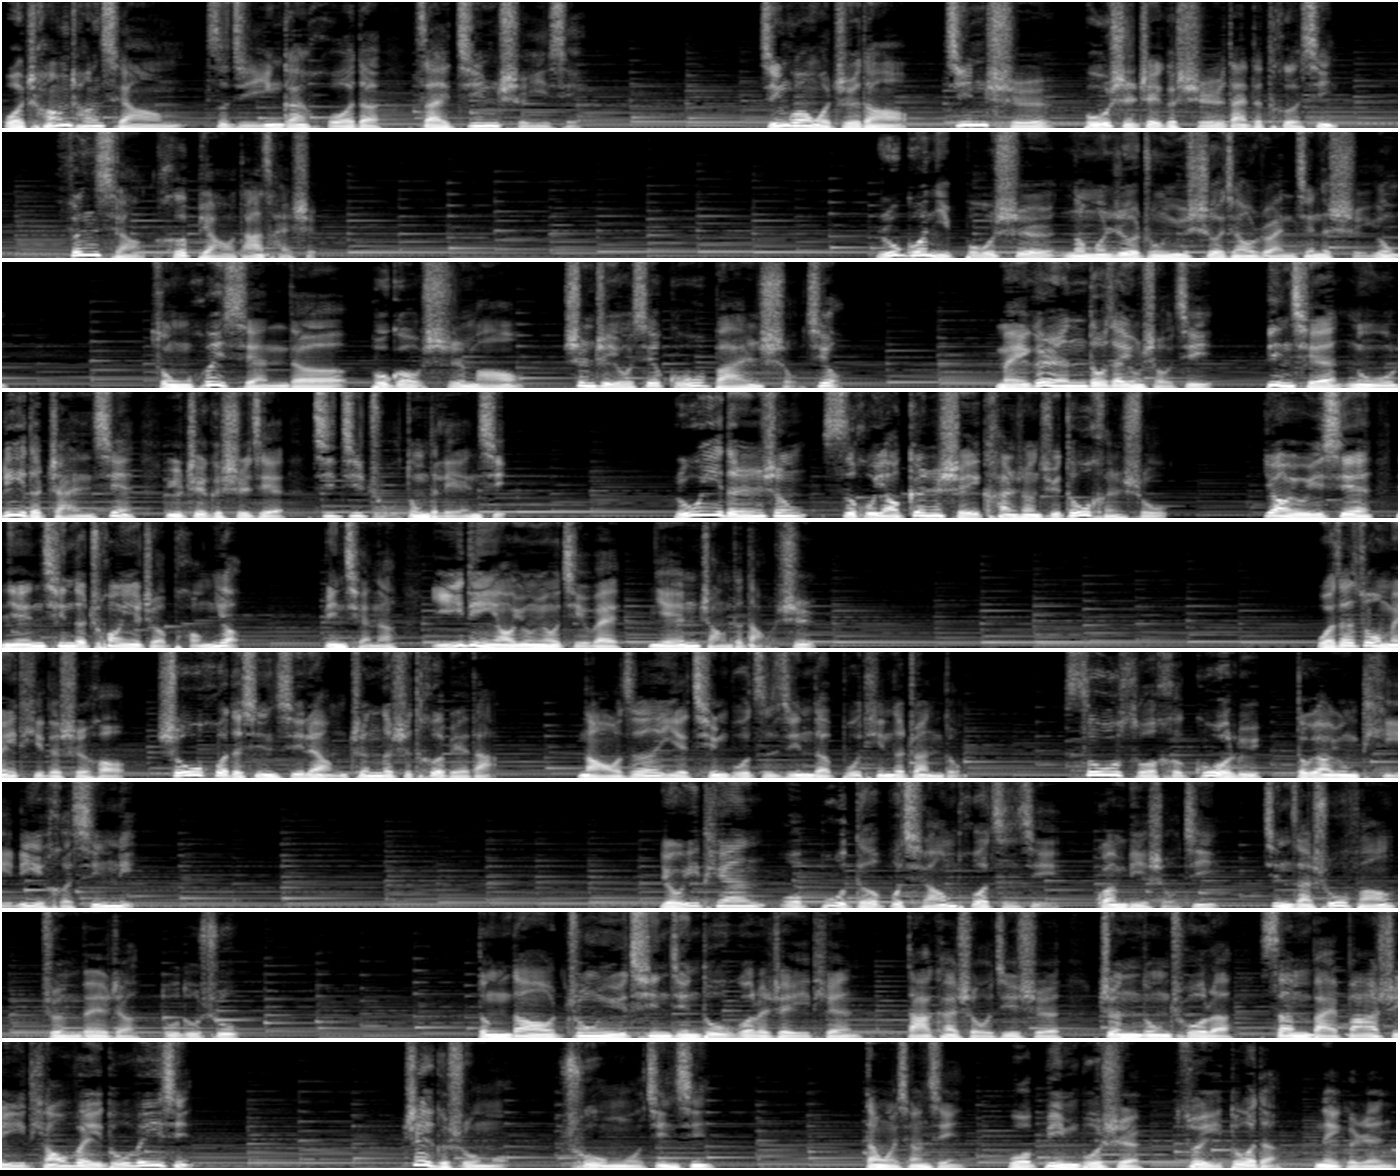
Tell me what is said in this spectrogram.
我常常想自己应该活得再矜持一些，尽管我知道矜持不是这个时代的特性，分享和表达才是。如果你不是那么热衷于社交软件的使用，总会显得不够时髦，甚至有些古板守旧。每个人都在用手机。并且努力地展现与这个世界积极主动的联系。如意的人生似乎要跟谁看上去都很熟，要有一些年轻的创业者朋友，并且呢，一定要拥有几位年长的导师。我在做媒体的时候，收获的信息量真的是特别大，脑子也情不自禁地不停地转动，搜索和过滤都要用体力和心力。有一天，我不得不强迫自己关闭手机，静在书房，准备着读读书。等到终于亲近度过了这一天，打开手机时，震动出了三百八十一条未读微信。这个数目触目惊心，但我相信我并不是最多的那个人。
